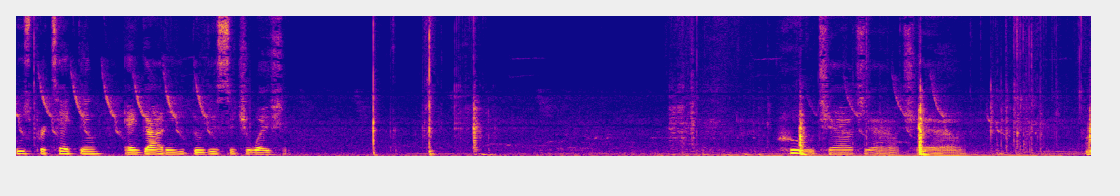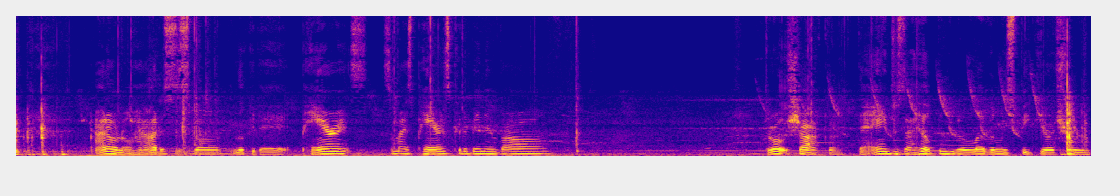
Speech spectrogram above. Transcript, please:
who's protecting and guiding you through this situation. Whew, child, child, child. I don't know how this is going to look at that. Parents, somebody's parents could have been involved. Throat chakra. The angels are helping you to lovingly speak your truth.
